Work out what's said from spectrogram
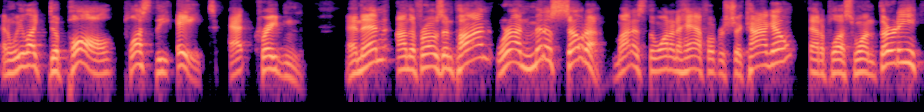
And we like DePaul plus the eight at Creighton. And then on the frozen pond, we're on Minnesota minus the one and a half over Chicago at a plus 130.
